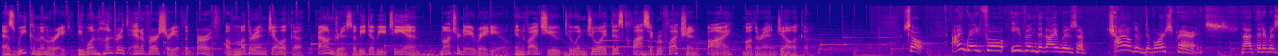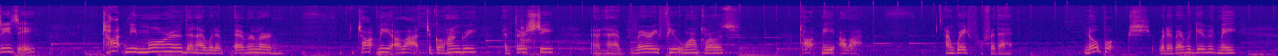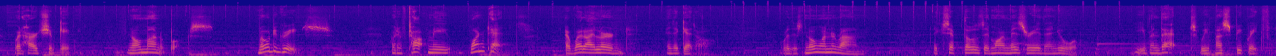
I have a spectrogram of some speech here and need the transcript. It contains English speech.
As we commemorate the 100th anniversary of the birth of Mother Angelica, foundress of EWTN, Mater Dei Radio invites you to enjoy this classic reflection by Mother Angelica. So, I'm grateful even that I was a child of divorced parents. Not that it was easy. Taught me more than I would have ever learned. Taught me a lot to go hungry and thirsty and have very few warm clothes. Taught me a lot. I'm grateful for that. No books would have ever given me what hardship gave me. No amount of books, no degrees would have taught me one tenth of what I learned in the ghetto, where there's no one around except those in more misery than you. Even that we must be grateful.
